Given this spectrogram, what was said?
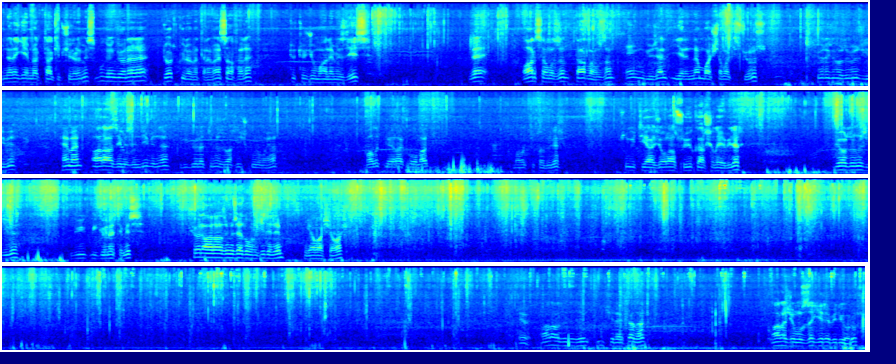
günlere Gemlak takipçilerimiz. Bugün Gönen'e 4 kilometre mesafede Tütüncü mahallemizdeyiz. Ve arsamızın, tarlamızın en güzel yerinden başlamak istiyoruz. Şöyle gördüğümüz gibi hemen arazimizin dibinde bir göletimiz var hiç kurumayan. Balık merakı olan balık tutabilir. Su ihtiyacı olan suyu karşılayabilir. Gördüğümüz gibi büyük bir göletimiz. Şöyle arazimize doğru gidelim yavaş yavaş. Evet, arazimizin içine kadar aracımızla girebiliyoruz.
